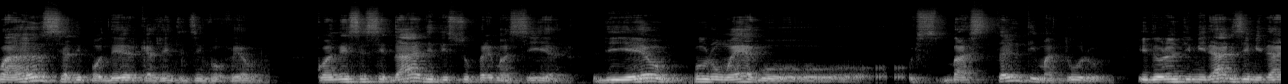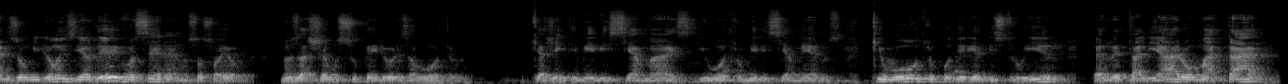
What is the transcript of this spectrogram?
com a ânsia de poder que a gente desenvolveu, com a necessidade de supremacia, de eu, por um ego bastante imaturo, e durante milhares e milhares ou milhões de anos, eu e você, né? não sou só eu, nos achamos superiores ao outro, que a gente merecia mais e o outro merecia menos, que o outro poderia destruir, eh, retaliar ou matar.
